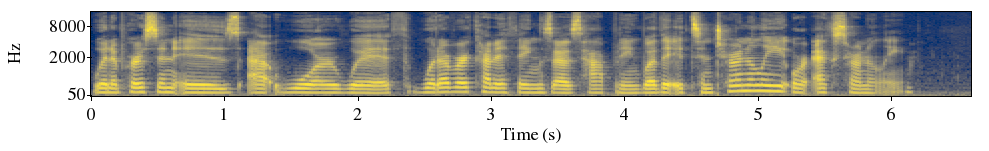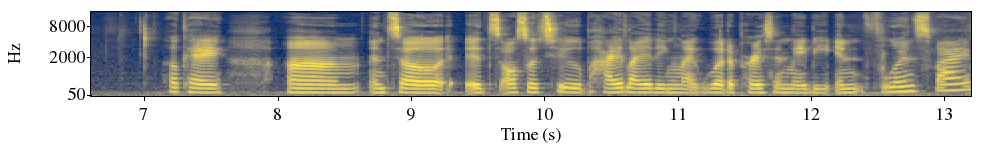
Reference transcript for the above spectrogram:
When a person is at war with whatever kind of things that's happening, whether it's internally or externally. Okay. Um, and so it's also to highlighting like what a person may be influenced by,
